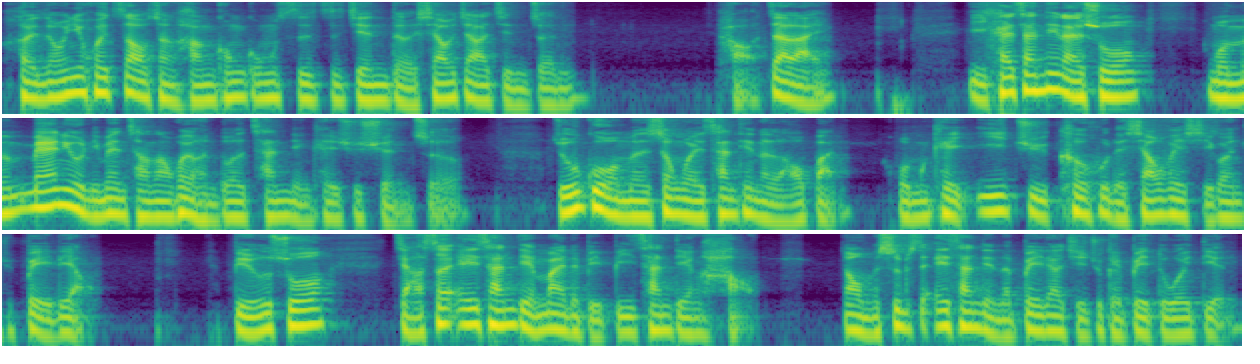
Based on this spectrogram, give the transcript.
很容易会造成航空公司之间的销价竞争。好，再来，以开餐厅来说，我们 menu 里面常常会有很多的餐点可以去选择。如果我们身为餐厅的老板，我们可以依据客户的消费习惯去备料。比如说，假设 A 餐点卖的比 B 餐点好，那我们是不是 A 餐点的备料其实就可以备多一点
